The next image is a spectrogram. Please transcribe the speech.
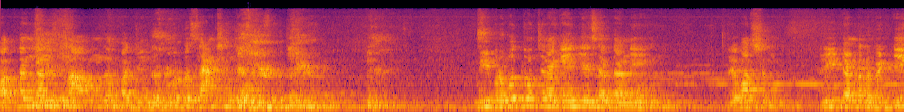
మొత్తం కలిసి నాలుగు వందల పద్దెనిమిది కోట్లు శాంక్షన్ చేశారు. మీ ప్రభుత్వం వచ్చి నాకేం చేశారు దాన్ని? రివర్షన్ రీటెండర్ పెట్టి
